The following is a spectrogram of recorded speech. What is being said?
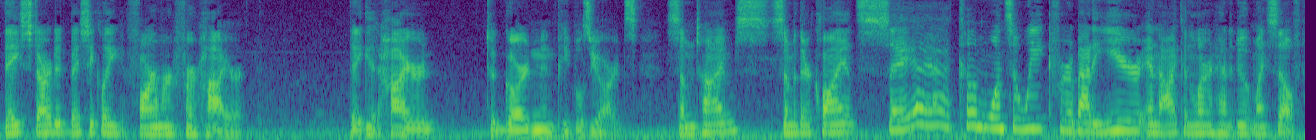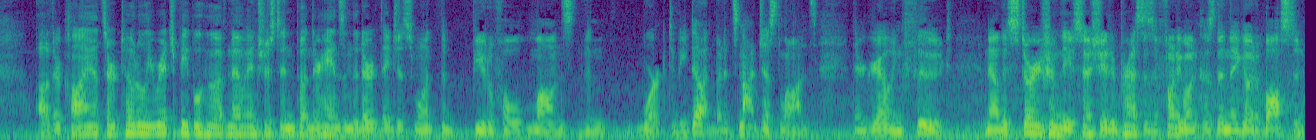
They started basically farmer for hire. They get hired to garden in people's yards. Sometimes some of their clients say, eh, come once a week for about a year and I can learn how to do it myself. Other clients are totally rich people who have no interest in putting their hands in the dirt. They just want the beautiful lawns and work to be done. But it's not just lawns, they're growing food. Now, this story from the Associated Press is a funny one because then they go to Boston.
